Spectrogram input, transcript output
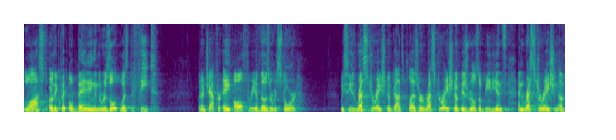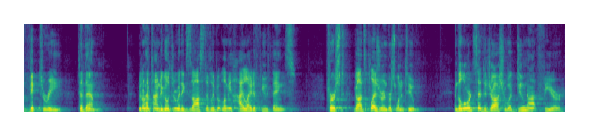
lost or they quit obeying, and the result was defeat. But in chapter 8, all three of those are restored. We see restoration of God's pleasure, restoration of Israel's obedience, and restoration of victory to them. We don't have time to go through it exhaustively, but let me highlight a few things. First, God's pleasure in verse 1 and 2. And the Lord said to Joshua, Do not fear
